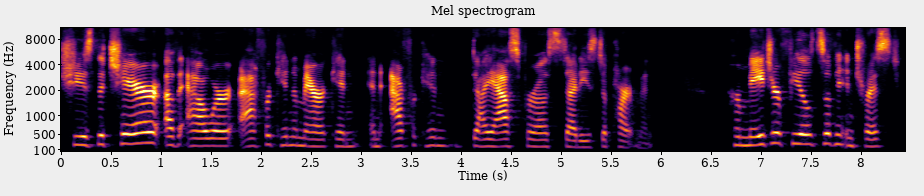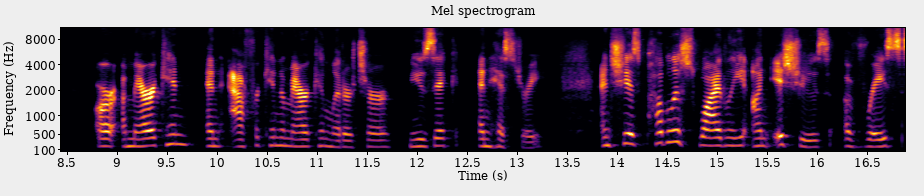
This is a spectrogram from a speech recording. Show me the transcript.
She is the chair of our African American and African Diaspora Studies Department. Her major fields of interest are American and African American literature, music, and history. And she has published widely on issues of race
